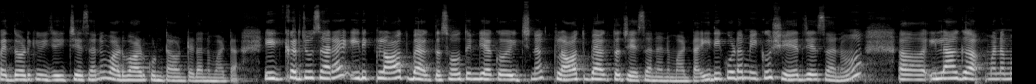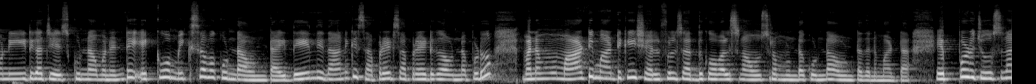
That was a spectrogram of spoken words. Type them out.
పెద్దోడికి ఇది ఇచ్చేసాను వాడు వాడుకుంటా ఉంటాడు అనమాట ఇక్కడ చూసారా ఇది క్లాత్ బ్యాగ్తో సౌత్ ఇండియాకు ఇచ్చిన క్లాత్ బ్యాగ్తో చేశాను అనమాట ఇది కూడా మీకు షేర్ చేశాను. ఇలాగా మనము నీట్గా చేసుకున్నామనంటే ఎక్కువ మిక్స్ అవ్వకుండా ఉంటాయి. దేని దానికి సపరేట్ సపరేట్గా ఉన్నప్పుడు మనము మాటి మాటికి షెల్ఫ్లు సర్దుకోవాల్సిన అవసరం ఉండకుండా ఉంటుందన్నమాట ఎప్పుడు చూసినా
